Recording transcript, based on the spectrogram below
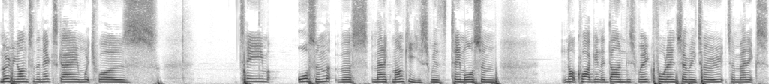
Moving on to the next game, which was Team Awesome versus Manic Monkeys, with Team Awesome not quite getting it done this week, 1472 to Manic's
